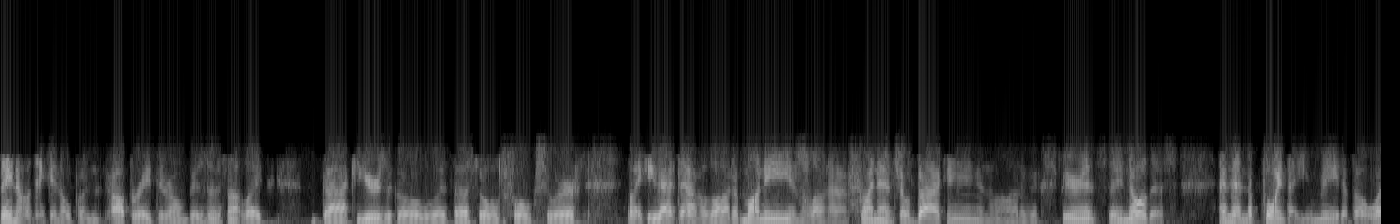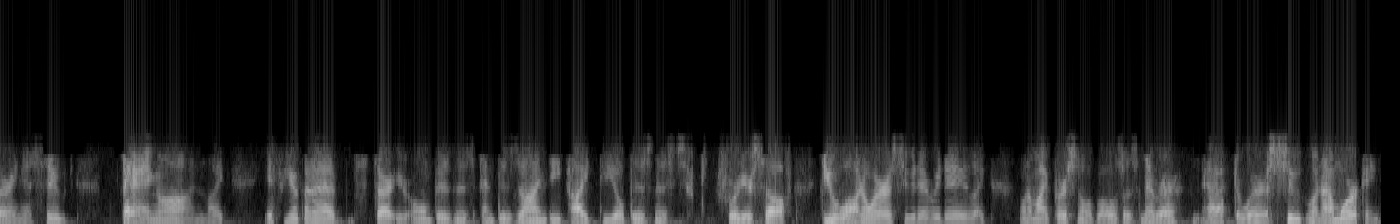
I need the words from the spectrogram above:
they know they can open operate their own business. Not like back years ago with us old folks where like you had to have a lot of money and a lot of financial backing and a lot of experience. They know this. And then the point that you made about wearing a suit, bang on. Like if you're going to start your own business and design the ideal business for yourself, do you want to wear a suit every day? Like one of my personal goals is never have to wear a suit when I'm working.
